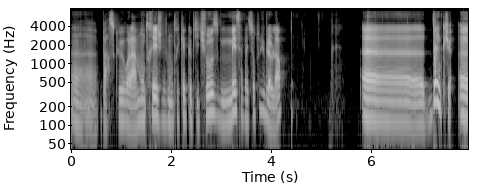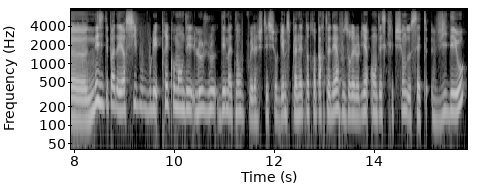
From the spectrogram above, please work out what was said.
euh, parce que voilà, montrer, je vais vous montrer quelques petites choses, mais ça va être surtout du blabla. Euh, donc, euh, n'hésitez pas d'ailleurs, si vous voulez précommander le jeu dès maintenant, vous pouvez l'acheter sur Games Planet, notre partenaire. Vous aurez le lien en description de cette vidéo.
